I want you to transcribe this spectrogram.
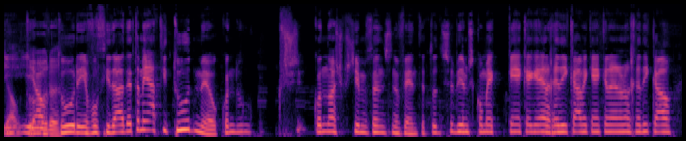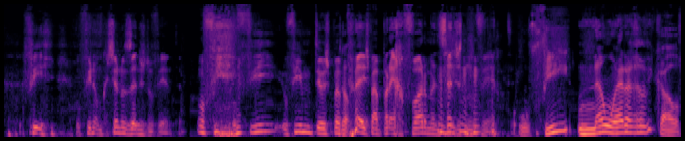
E a e a altura. altura e a velocidade, é também a atitude, meu. Quando, quando nós crescemos nos anos 90, todos sabíamos como é, que- quem é que era radical e quem é que não era radical. O Fi, o Fi não cresceu nos anos 90. O fim. O Fi, o Fi meteu os papéis para a pré-reforma dos anos 90. O FI não era radical.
